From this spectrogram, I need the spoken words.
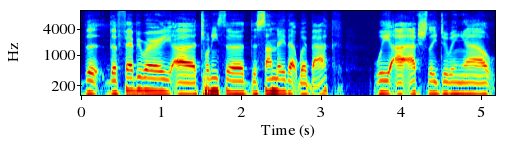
the the February uh, 23rd, the Sunday that we're back, we are actually doing our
